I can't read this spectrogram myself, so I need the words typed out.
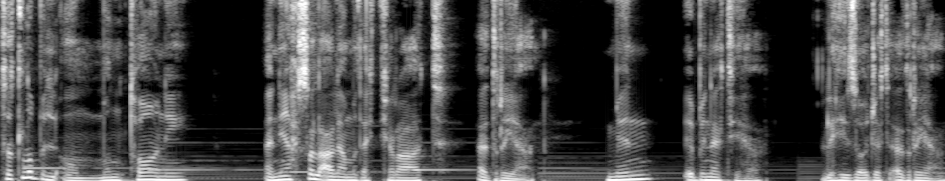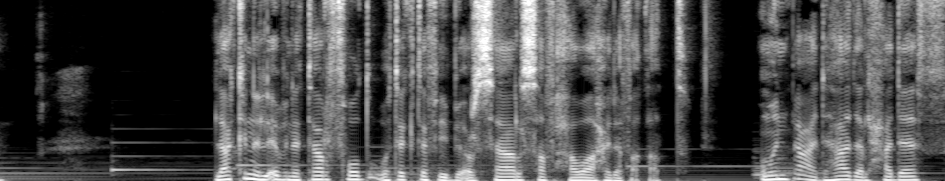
تطلب الأم من طوني أن يحصل على مذكرات أدريان من ابنتها اللي هي زوجة أدريان. لكن الابنة ترفض وتكتفي بإرسال صفحة واحدة فقط. ومن بعد هذا الحدث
